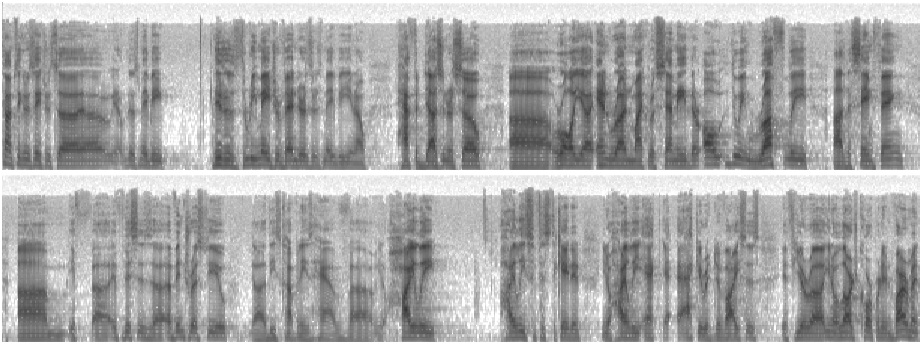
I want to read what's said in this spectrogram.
time synchronization, it's, uh, you know, there's maybe these are the three major vendors. There's maybe you know half a dozen or so. Uh, Orolia, EndRun, Microsemi, they're all doing roughly the same thing. Um, if, if this is of interest to you, these companies have you know highly highly sophisticated, you know, highly ac accurate devices. If you're a you know, large corporate environment,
